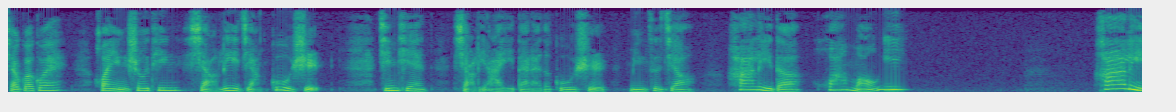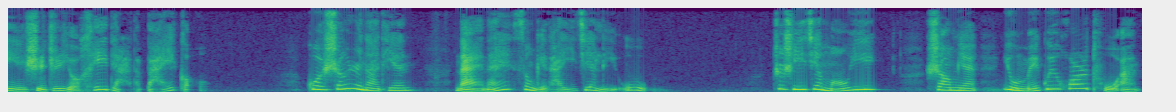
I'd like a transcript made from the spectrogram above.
小乖乖，欢迎收听小丽讲故事。今天小丽阿姨带来的故事名字叫《哈利的花毛衣》。哈利是只有黑点儿的白狗。过生日那天，奶奶送给他一件礼物。这是一件毛衣，上面有玫瑰花图案。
